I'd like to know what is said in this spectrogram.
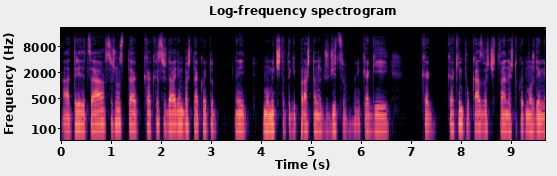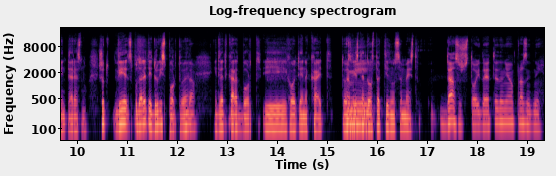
А, три деца, всъщност как разсъждава един баща, който нали, момичетата ги праща на джуджицу? Как ги как, как им показваш, че това е нещо, което може да им е интересно? Защото вие споделяте и други спортове, да. и двете карат борт, и ходите и на кайт. Тоест, ами... вие сте доста активно семейство. Да, също идеята е да няма празни дни.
